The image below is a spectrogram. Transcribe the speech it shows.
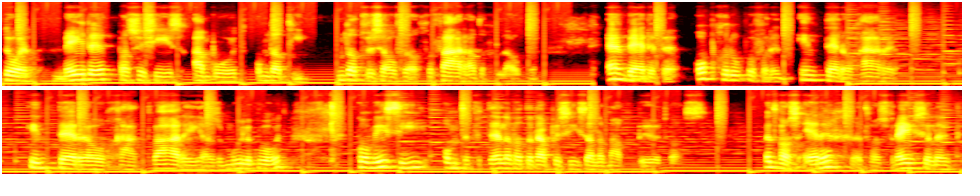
door medepassagiers aan boord, omdat, die, omdat we zoveel gevaar hadden gelopen. En werden we opgeroepen voor een interrogare, interrogatoire, ja, dat een moeilijk woord, commissie om te vertellen wat er nou precies allemaal gebeurd was. Het was erg, het was vreselijk.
